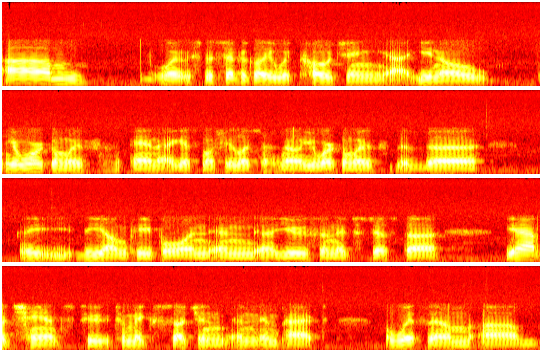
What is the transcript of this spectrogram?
Um, well, specifically with coaching, uh, you know, you're working with, and I guess most of your listeners know, you're working with the, the the, the young people and, and uh, youth, and it's just uh, you have a chance to, to make such an, an impact with them. Um,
